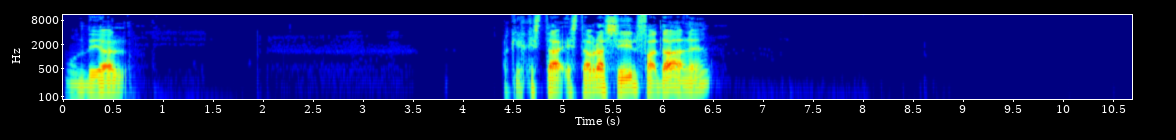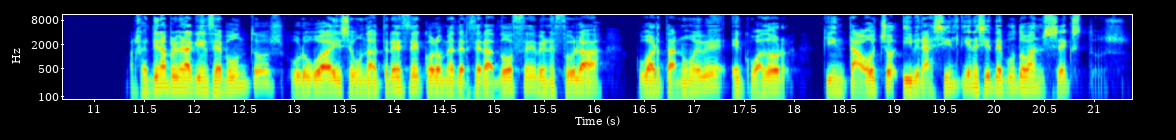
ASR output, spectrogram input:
Mundial. Aquí es que está, está Brasil fatal, ¿eh? Argentina primera 15 puntos, Uruguay segunda 13, Colombia tercera 12, Venezuela cuarta 9, Ecuador quinta 8 y Brasil tiene 7 puntos, van sextos.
